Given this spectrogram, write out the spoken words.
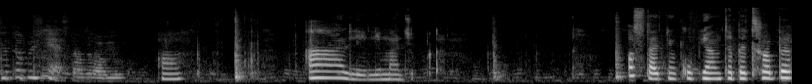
ty to byś nie tam zrobił. A Lili ma dziurkę. Ostatnio kupiłam te petropy.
